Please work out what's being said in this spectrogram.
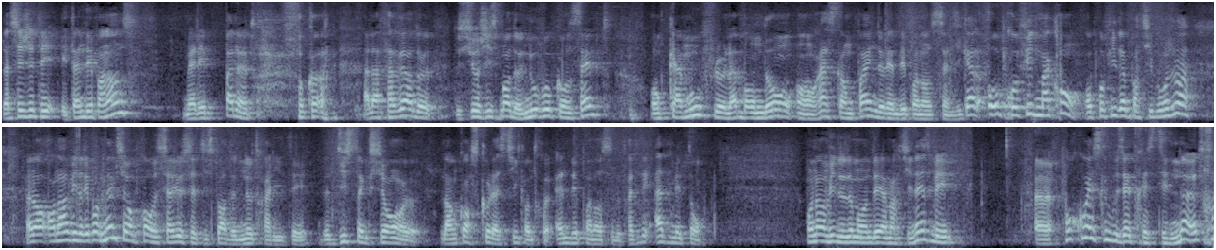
La CGT est indépendante, mais elle n'est pas neutre. à la faveur du surgissement de nouveaux concepts, on camoufle l'abandon en race campagne de l'indépendance syndicale au profit de Macron, au profit d'un parti bourgeois. Alors, on a envie de répondre, même si on prend au sérieux cette histoire de neutralité, de distinction, euh, là encore scolastique, entre indépendance et neutralité, admettons. On a envie de demander à Martinez, mais euh, pourquoi est-ce que vous êtes resté neutre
